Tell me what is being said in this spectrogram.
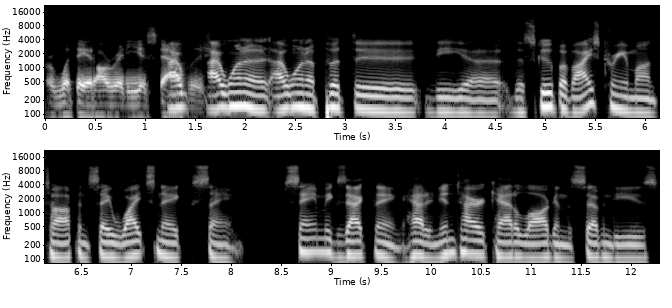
or what they had already established. I want to I want to put the the uh, the scoop of ice cream on top and say Whitesnake same same exact thing had an entire catalog in the 70s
